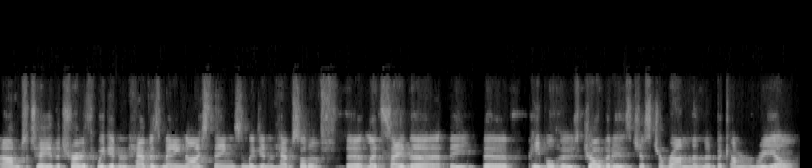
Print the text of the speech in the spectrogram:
Um, to tell you the truth, we didn't have as many nice things, and we didn't have sort of the let's say the the the people whose job it is just to run them and become real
